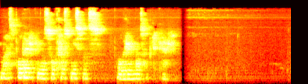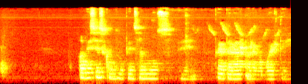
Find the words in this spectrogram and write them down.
Más poder que nosotros mismos podremos aplicar. A veces cuando pensamos en preparar para la muerte,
